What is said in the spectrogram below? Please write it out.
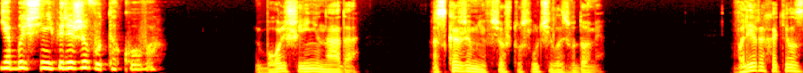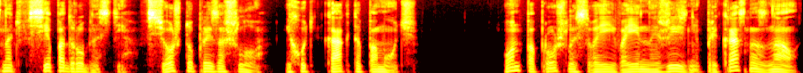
Я больше не переживу такого. Больше и не надо. Расскажи мне все, что случилось в доме. Валера хотел знать все подробности, все, что произошло, и хоть как-то помочь. Он по прошлой своей военной жизни прекрасно знал,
